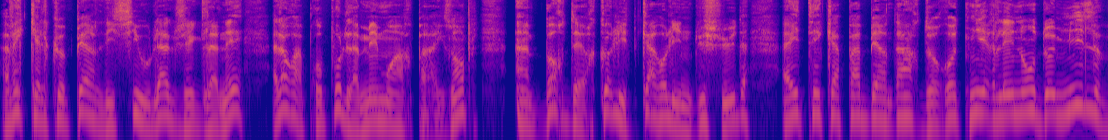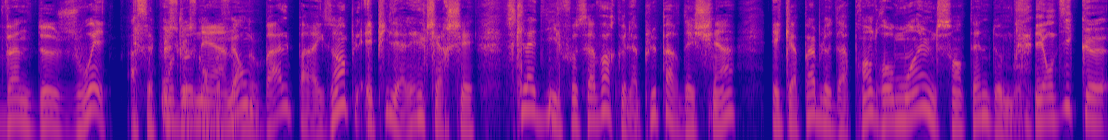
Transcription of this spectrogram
avec quelques perles ici ou là que j'ai glanées. Alors à propos de la mémoire, par exemple, un border collie Caroline du Sud a été capable, Bernard, de retenir les noms de 1022 jouets. Ah, c'est On plus que ce qu'on donnait un faire, nom, nous. balle par exemple, et puis il allait le chercher. Cela dit, il faut savoir que la plupart des chiens est capable d'apprendre au moins une centaine de mots. Et on dit que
